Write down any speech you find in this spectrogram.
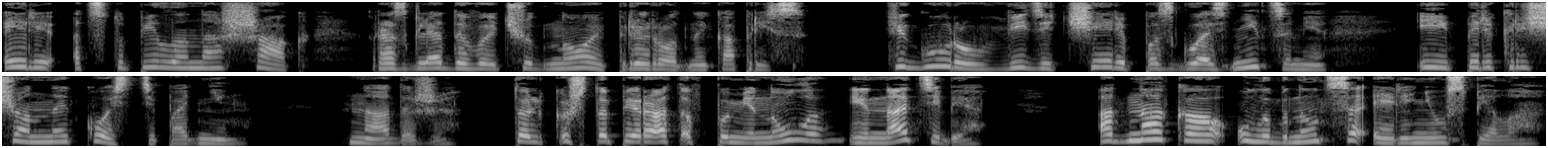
Эри отступила на шаг, разглядывая чудной природный каприз фигуру в виде черепа с глазницами и перекрещенной кости под ним. Надо же, только что пиратов помянула, и на тебе. Однако улыбнуться Эри не успела.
